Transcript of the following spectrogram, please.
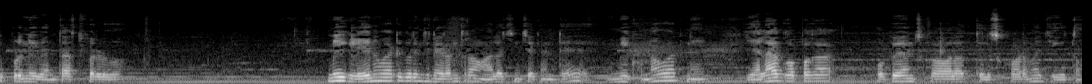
ఇప్పుడు నీవెంత ఆస్తిపరుడువో మీకు లేని వాటి గురించి నిరంతరం ఆలోచించే కంటే మీకున్న వాటిని ఎలా గొప్పగా ఉపయోగించుకోవాలో తెలుసుకోవడమే జీవితం.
